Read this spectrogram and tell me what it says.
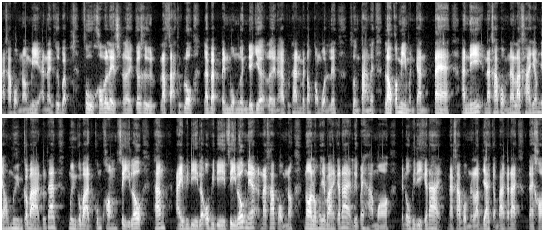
นะครับผมเนาะมีอันนั้นคือแบบ full coverage เลยก็คือรักษาทุกโรคและแบบเป็นวงเงินเยอะๆเลยนะครับ ทุกท่านไม่ต้องกังวลเรื่องส่วนต่างเลย เราก็มีเหมือนกัน แต่อันนี้นะครับผมนะราคาย่อมเยาวหมื่นกว่าบาททุกท่านหมื่นกว่าบาทคุ้มครอง 4 โรคทั้ง IPD และ OPD 4โรคเนี้ยนะครับผมเนาะนอนโรงพยาบาลก็ได้ หรือไปหาหมอเป็น OPD ก็ได้นะครับผมรับยากลับบ้านก็ได้ แต่ขอ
